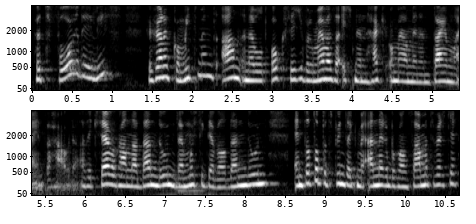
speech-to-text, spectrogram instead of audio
het voordeel is, je gaat een commitment aan. En dat wil ook zeggen, voor mij was dat echt een hack om mij aan mijn timeline te houden. Als ik zei, we gaan dat dan doen, dan moest ik dat wel dan doen. En tot op het punt dat ik met anderen begon samen te werken,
